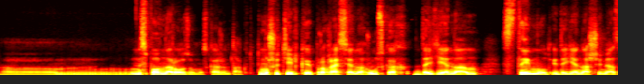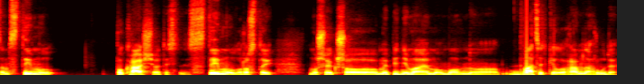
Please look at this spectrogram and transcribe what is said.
е, не сповна розуму, скажімо так. Тому що тільки прогресія в нагрузках дає нам стимул і дає нашим м'язам стимул покращуватись, стимул рости. Тому що якщо ми піднімаємо умовно 20 кг на груди,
